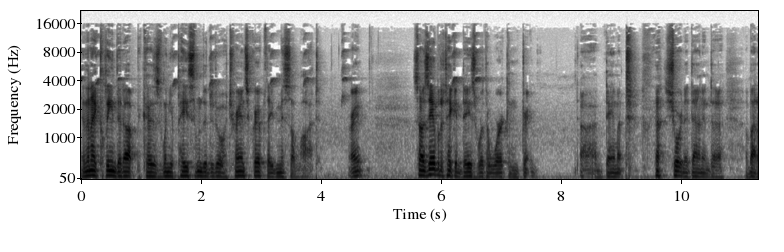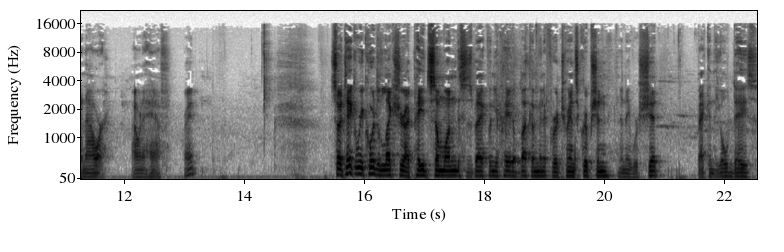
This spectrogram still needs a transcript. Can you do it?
And then I cleaned it up because when you pay someone to do a transcript, they miss a lot. Right? So I was able to take a day's worth of work and, uh, damn it, shorten it down into about an hour, hour and a half. Right? So I take a recorded lecture. I paid someone. This is back when you paid a buck a minute for a transcription, and they were shit. Back in the old days,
